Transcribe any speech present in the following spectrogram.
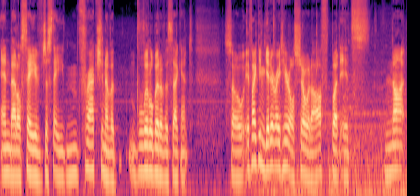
and that'll save just a fraction of a little bit of a second. So if I can get it right here, I'll show it off, but it's not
